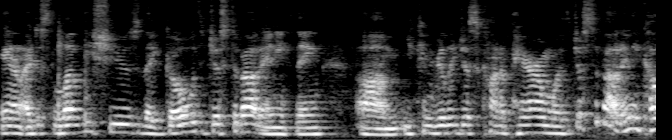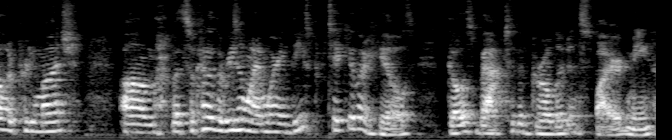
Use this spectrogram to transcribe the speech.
And I just love these shoes. They go with just about anything. Um, you can really just kind of pair them with just about any color pretty much. Um, but so kind of the reason why I'm wearing these particular heels goes back to the girl that inspired me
